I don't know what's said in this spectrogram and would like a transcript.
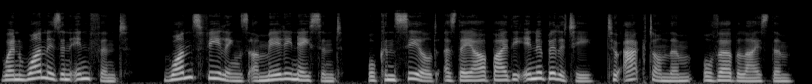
when one is an infant, one's feelings are merely nascent or concealed as they are by the inability to act on them or verbalize them.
